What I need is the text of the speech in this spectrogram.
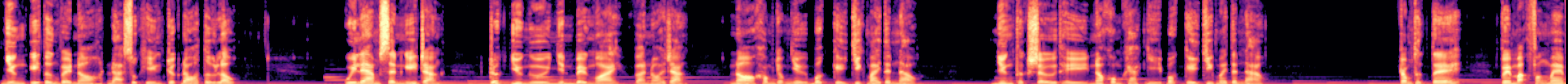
nhưng ý tưởng về nó đã xuất hiện trước đó từ lâu. Williamson nghĩ rằng rất nhiều người nhìn bề ngoài và nói rằng nó không giống như bất kỳ chiếc máy tính nào. Nhưng thực sự thì nó không khác gì bất kỳ chiếc máy tính nào. Trong thực tế, về mặt phần mềm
